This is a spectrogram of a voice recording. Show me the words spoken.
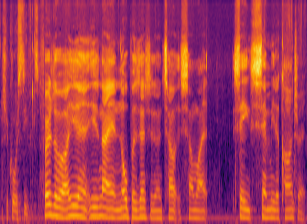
Shakur Stevenson. First of all, he he's not in no position tell someone say send me the contract.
